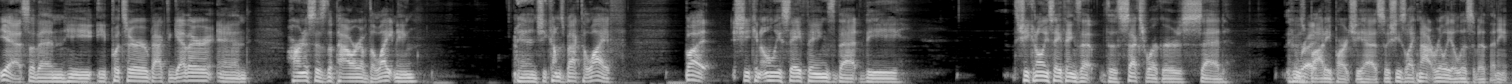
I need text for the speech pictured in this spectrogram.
yeah, so then he he puts her back together and harnesses the power of the lightning, and she comes back to life. But she can only say things that the she can only say things that the sex workers said whose Right. body part she has so she's like not really elizabeth any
